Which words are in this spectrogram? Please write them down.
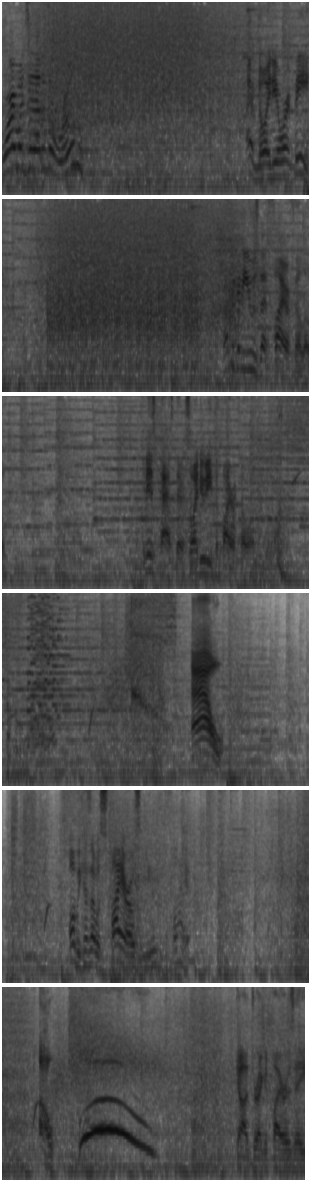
Where I went to that other room? I have no idea where it be. Probably have used that fire fellow. It is past there, so I do need the fire fellow. Ow! Oh, because I was fire, I was immune to the fire. Oh. Woo! God, Dragon Fire is a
